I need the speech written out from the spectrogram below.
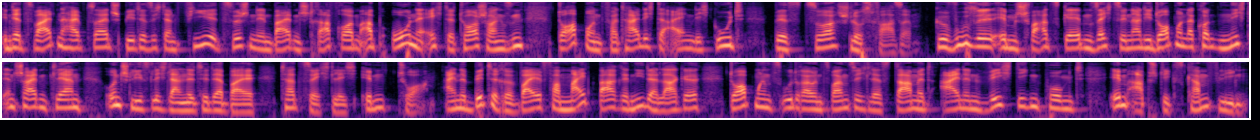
In der zweiten Halbzeit spielte sich dann viel zwischen den beiden Strafräumen ab, ohne echte Torchancen. Dortmund verteidigte eigentlich gut bis zur Schlussphase. Gewusel im schwarz-gelben 16er. Die Dortmunder konnten nicht entscheidend klären und schließlich landete der Ball tatsächlich im Tor. Eine bittere, weil vermeidbare Niederlage. Dortmunds U23 lässt damit einen wichtigen Punkt im Abstiegskampf liegen.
